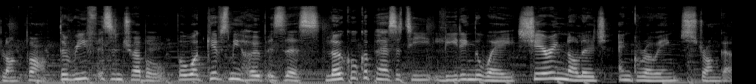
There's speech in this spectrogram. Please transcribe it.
Blancpain. The reef is in trouble, but what gives me hope is this local capacity leading the way, sharing knowledge, and growing stronger.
